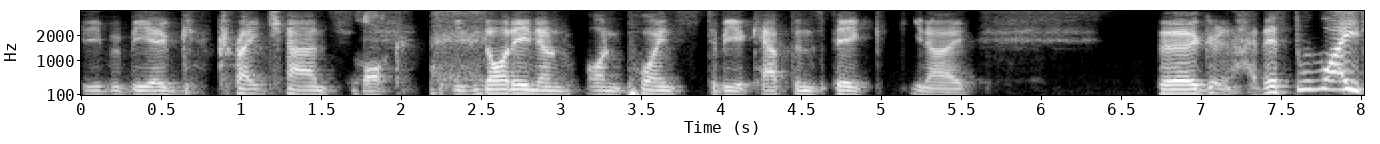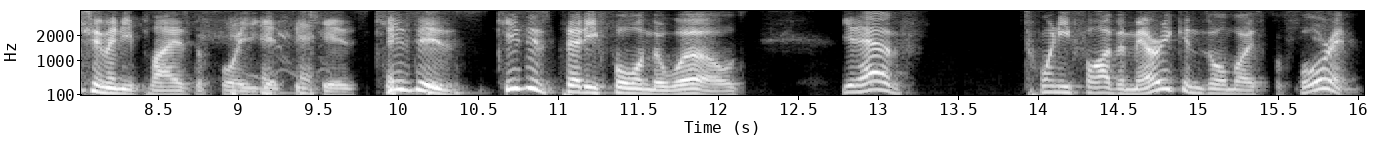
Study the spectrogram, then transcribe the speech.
it would be a great chance. Lock. He's not in on, on points to be a captain's pick. You know, Berger. There's way too many players before you get to Kiz. Kiz is Kiz is 34 in the world. You'd have 25 Americans almost before him.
